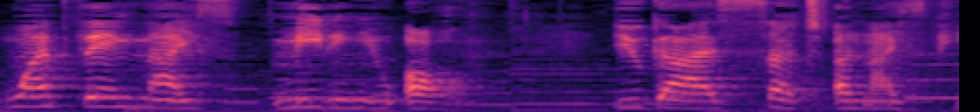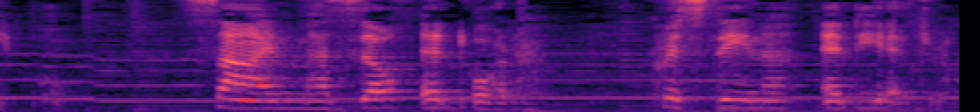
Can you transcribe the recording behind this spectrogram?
One thing nice meeting you all. You guys such a nice people. Signed myself and daughter, Christina and Deidre.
